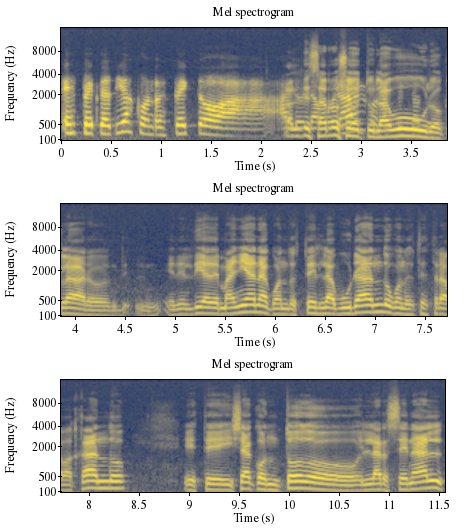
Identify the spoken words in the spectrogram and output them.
Expectativas con respecto a, a al desarrollo laboral, de tu laburo, claro, en el día de mañana cuando estés laburando, cuando estés trabajando, este, y ya con todo el arsenal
